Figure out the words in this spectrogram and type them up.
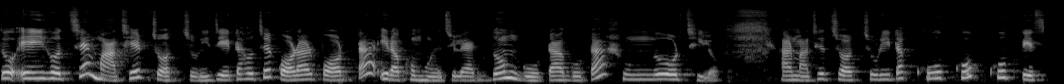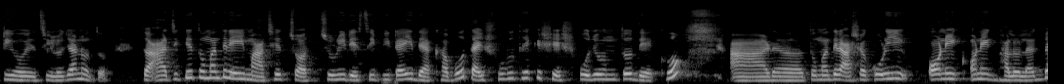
তো এই হচ্ছে মাছের চচ্চড়ি, যেটা হচ্ছে করার পরটা এরকম হয়েছিল, একদম গোটা গোটা সুন্দর ছিল। আর মাছের চচ্চড়িটা খুব খুব খুব টেস্টি হয়েছিল, জানো তো? তো আজকে তোমাদের এই মাছের চচ্চড়ি রেসিপিটাই দেখাবো, তাই শুরু থেকে শেষ পর্যন্ত দেখো। আর তোমাদের আশা করি অনেক অনেক ভালো লাগবে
